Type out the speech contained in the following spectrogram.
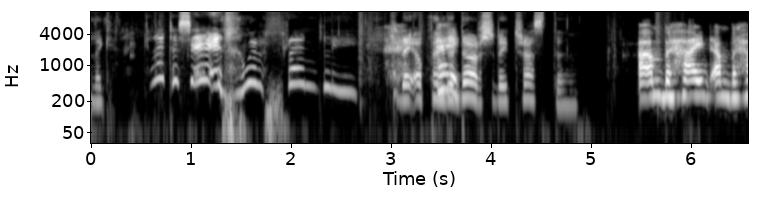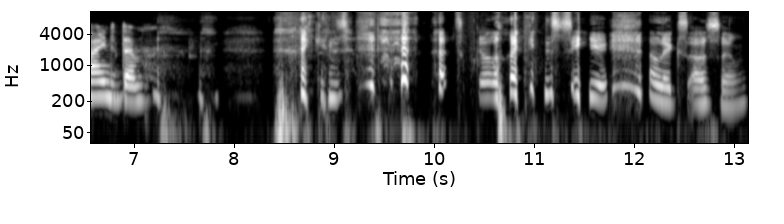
Like, let us in. We're friendly. Should they open Hey. the door? Should I trust them? I'm behind. I'm behind them. I can. s- That's cool. I can see you. That looks awesome.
